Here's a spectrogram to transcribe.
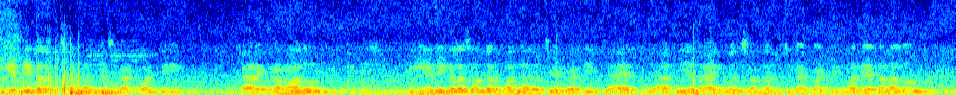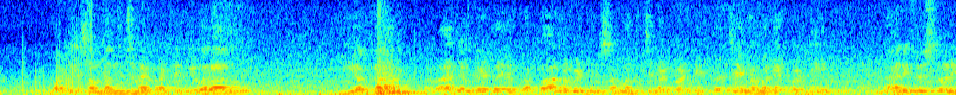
ఈ ఎన్నికలకు సంబంధించినటువంటి కార్యక్రమాలు ఈ ఎన్నికల సందర్భంగా వచ్చేటువంటి జా- జాతీయ నాయకులకు సంబంధించినటువంటి పర్యటనలు వాటికి సంబంధించినటువంటి వివరాలు ఈ యొక్క రాజంపేట యొక్క పార్లమెంటుకు సంబంధించినటువంటి ప్రత్యేకమైనటువంటి మేనిఫెస్టోని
